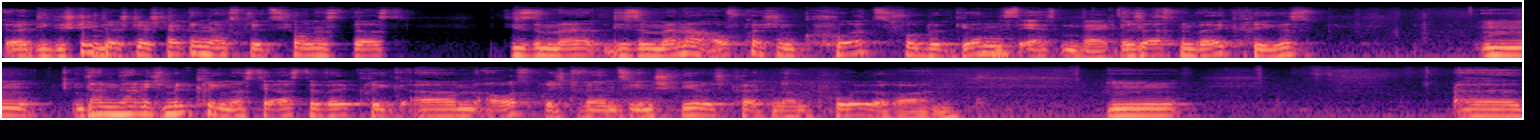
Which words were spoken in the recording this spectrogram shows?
Äh, die Geschichte der Shackleton-Expedition ist, dass diese, Mä- diese Männer aufbrechen kurz vor Beginn Des Ersten Weltkriegs. des Ersten Weltkrieges, mh, dann gar nicht mitkriegen, dass der Erste Weltkrieg ähm, ausbricht, während sie in Schwierigkeiten am Pol geraten. Mh, äh, äh,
